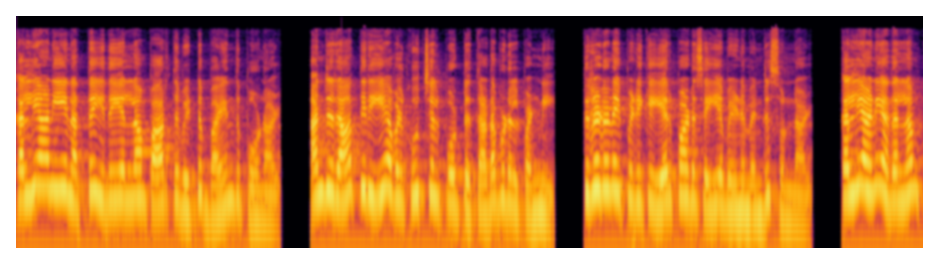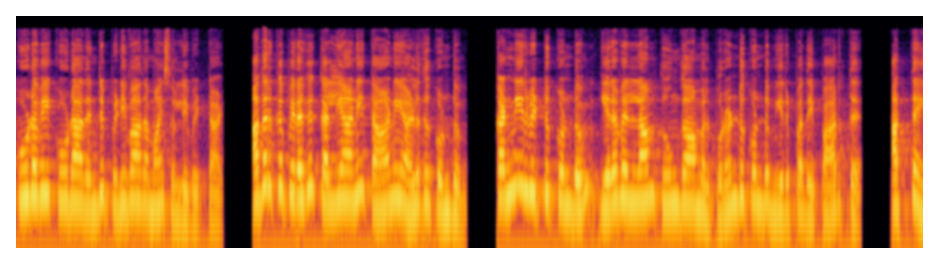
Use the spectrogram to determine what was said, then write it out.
கல்யாணியின் அத்தை இதையெல்லாம் பார்த்துவிட்டு பயந்து போனாள். அன்று ராத்திரியே அவள் கூச்சல் போட்டு தடபுடல் பண்ணி திருடனை பிடிக்க ஏற்பாடு செய்ய வேண்டுமென்று சொன்னாள். கல்யாணி அதெல்லாம் கூடவே கூடாதென்று பிடிவாதமாய் சொல்லிவிட்டாள். அதற்கு பிறகு கல்யாணி தானே அழுது கொண்டும் கண்ணீர் விட்டுக் கொண்டும் இரவெல்லாம் தூங்காமல் புரண்டு கொண்டும் இருப்பதை பார்த்து அத்தை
